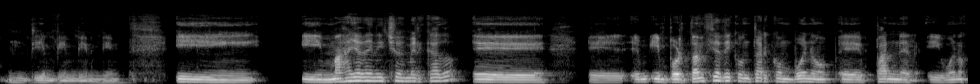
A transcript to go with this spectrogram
Bien, bien, bien, bien. Y y más allá de nichos de mercado, eh, eh, em, importancia de contar con buenos eh, partners y buenos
